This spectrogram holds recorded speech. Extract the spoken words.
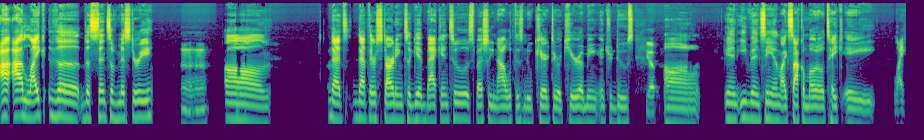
I I like the the sense of mystery. mhm. Um. That's that they're starting to get back into, especially now with this new character Akira being introduced. Yep. Um, and even seeing like Sakamoto take a like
